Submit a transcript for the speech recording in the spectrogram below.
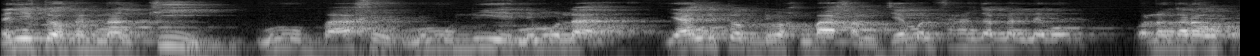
dañuy toog rek naan kii ni mu baaxee ni mu liyee ni mu laa yaa ngi toog di wax mbaaxam jéemal fexe nga mel ne moom wala nga raw ko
